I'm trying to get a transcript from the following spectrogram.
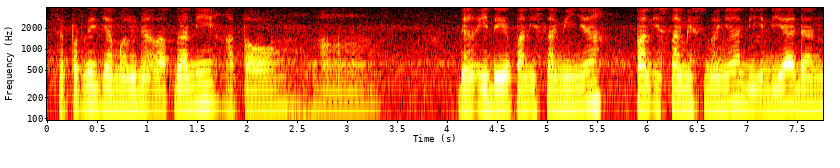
seperti Jamaluddin Al-Afghani atau uh, dengan ide pan-islaminya, pan-islamismenya di India dan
